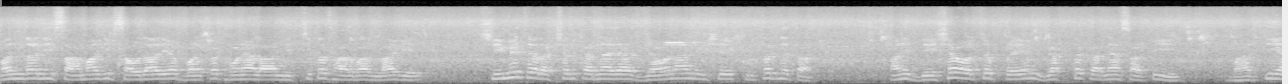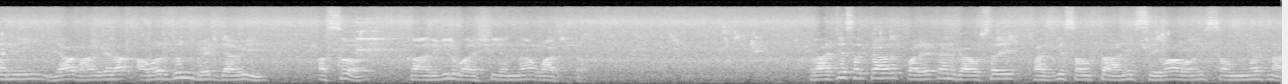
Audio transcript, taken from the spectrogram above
बंध आणि सामाजिक सौदार्य बळकट होण्याला निश्चितच हातभार लागेल. सीमेचं रक्षण करणाऱ्या जवानांविषयी कृतज्ञता आणि देशावरचं प्रेम व्यक्त करण्यासाठी भारतीयांनी या भागाला आवर्जून भेट द्यावी असं कारगिलवासियांना वाटतं. राज्य सरकार पर्यटन व्यावसायिक खाजगी संस्था आणि सेवाभावी संघटना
